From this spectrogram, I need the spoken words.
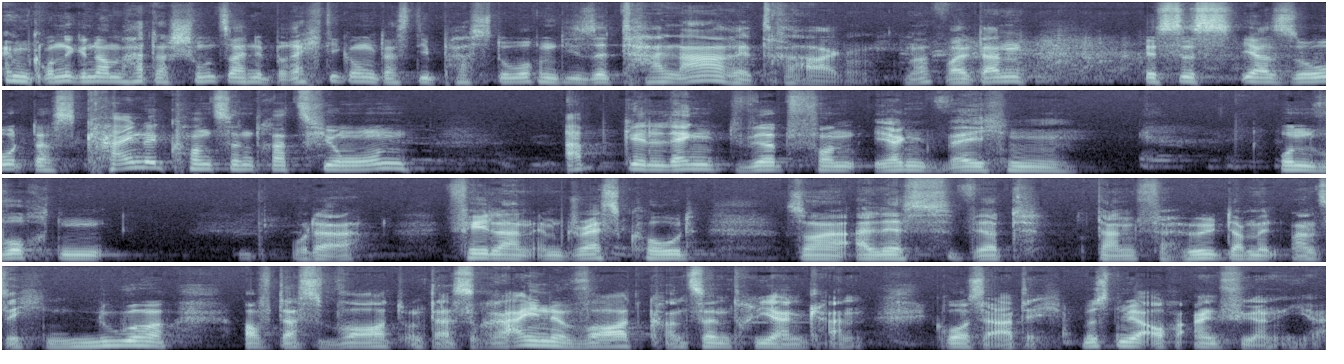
Im Grunde genommen hat das schon seine Berechtigung, dass die Pastoren diese Talare tragen, ne? weil dann ist es ja so, dass keine Konzentration abgelenkt wird von irgendwelchen Unwuchten oder Fehlern im Dresscode, sondern alles wird dann verhüllt, damit man sich nur auf das Wort und das reine Wort konzentrieren kann. Großartig. Müssten wir auch einführen hier.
